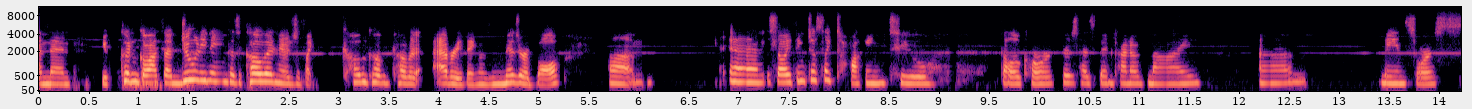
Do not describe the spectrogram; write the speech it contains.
and then you couldn't go outside and do anything because of covid and it was just like covid covid covid everything was miserable um, and so i think just like talking to fellow coworkers has been kind of my um, main source.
